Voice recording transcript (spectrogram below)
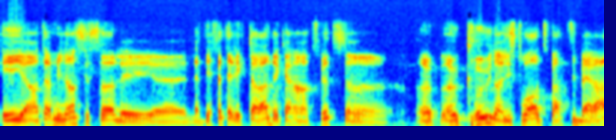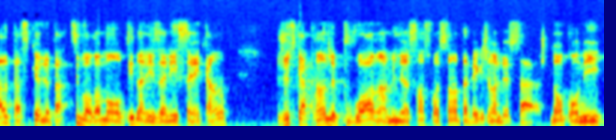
Et en terminant, c'est ça, les, la défaite électorale de 48, c'est un, un, un, creux dans l'histoire du Parti libéral parce que le parti va remonter dans les années 50 jusqu'à prendre le pouvoir en 1960 avec Jean Lesage. Donc, on est,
